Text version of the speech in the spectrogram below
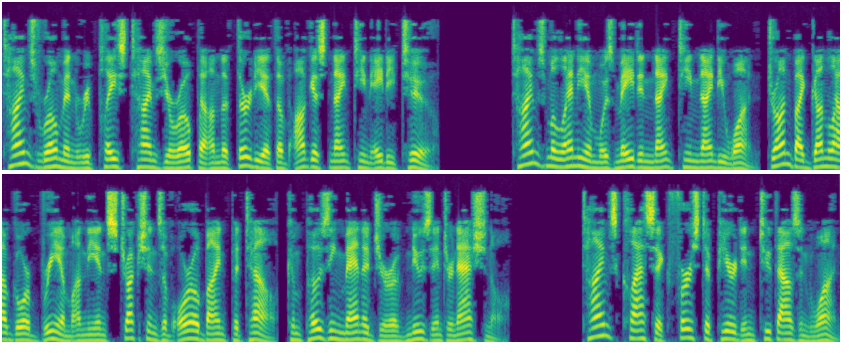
Times Roman replaced Times Europa on 30 August 1982. Times Millennium was made in 1991, drawn by Gunnlaugur Briem on the instructions of Aurobind Patel, composing manager of News International. Times Classic first appeared in 2001.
